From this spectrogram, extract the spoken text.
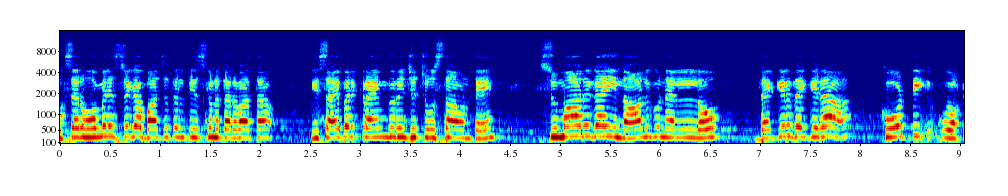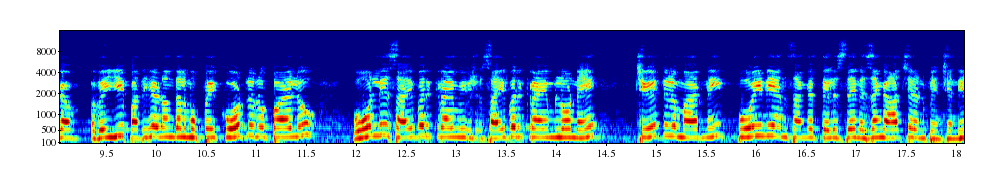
ఒకసారి హోమ్ మినిస్టర్గా బాధ్యతలు తీసుకున్న తర్వాత ఈ సైబర్ క్రైమ్ గురించి చూస్తూ ఉంటే సుమారుగా ఈ నాలుగు నెలల్లో దగ్గర దగ్గర కోటి ఒక వెయ్యి పదిహేడు వందల ముప్పై కోట్ల రూపాయలు ఓన్లీ సైబర్ క్రైమ్ సైబర్ క్రైమ్లోనే చేతులు మారిని పోయినాయి అనే సంగతి తెలిస్తే నిజంగా ఆశ్చర్యం అనిపించింది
